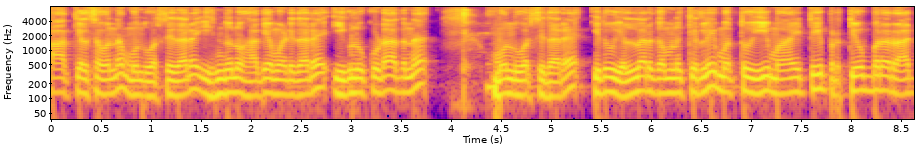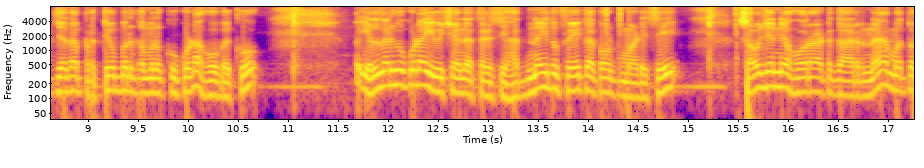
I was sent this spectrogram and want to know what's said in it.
ಆ ಕೆಲಸವನ್ನ ಮುಂದುವರಿಸಿದ್ದಾರೆ. ಹಿಂದೂ ಹಾಗೆ ಮಾಡಿದ್ದಾರೆ. ಈಗಲೂ ಕೂಡ ಅದನ್ನ ಮುಂದುವರಿಸಿದ್ದಾರೆ. ಇದು ಎಲ್ಲರ ಗಮನಕ್ಕಿರಲಿ ಮತ್ತು ಈ ಮಾಹಿತಿ ಪ್ರತಿಯೊಬ್ಬರ ರಾಜ್ಯದ ಪ್ರತಿಯೊಬ್ಬರ ಗಮನಕ್ಕೂ ಕೂಡ ಹೋಗಬೇಕು. ಎಲ್ಲರಿಗೂ ಕೂಡ ಈ ವಿಷಯನ ತಿಳಿಸಿ. ಹದಿನೈದು ಫೇಕ್ ಅಕೌಂಟ್ ಮಾಡಿಸಿ. ಸೌಜನ್ಯ ಹೋರಾಟಗಾರನ ಮತ್ತು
